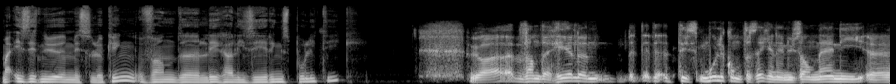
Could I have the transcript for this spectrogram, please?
maar is dit nu een mislukking van de legaliseringspolitiek? Ja, van de hele. Het is moeilijk om te zeggen en u zal mij niet uh,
